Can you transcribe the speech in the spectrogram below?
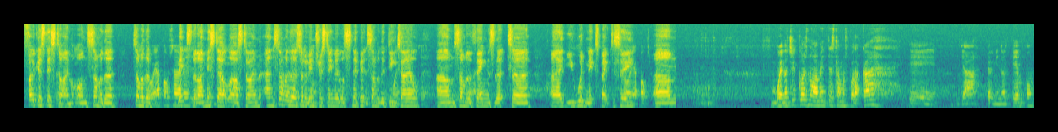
focus this time on some of the some of the bits that I missed out last time and some of the sort of interesting little snippets, some of the detail, um, some of the things that uh, uh, you wouldn't expect to see. Um, Bueno chicos, nuevamente estamos por acá. Eh, ya terminó el tiempo.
